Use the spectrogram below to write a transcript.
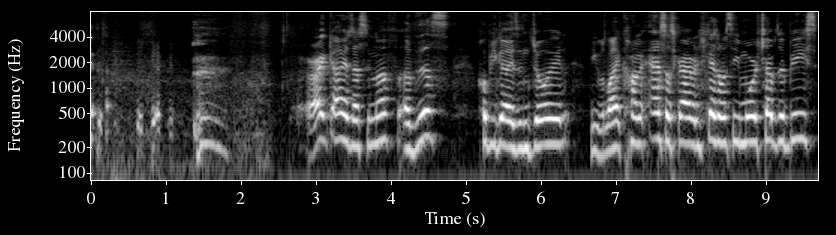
Guys, that's enough of this. Hope you guys enjoyed. Leave a like, comment, and subscribe. And if you guys want to see more Chubbs of Beast,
